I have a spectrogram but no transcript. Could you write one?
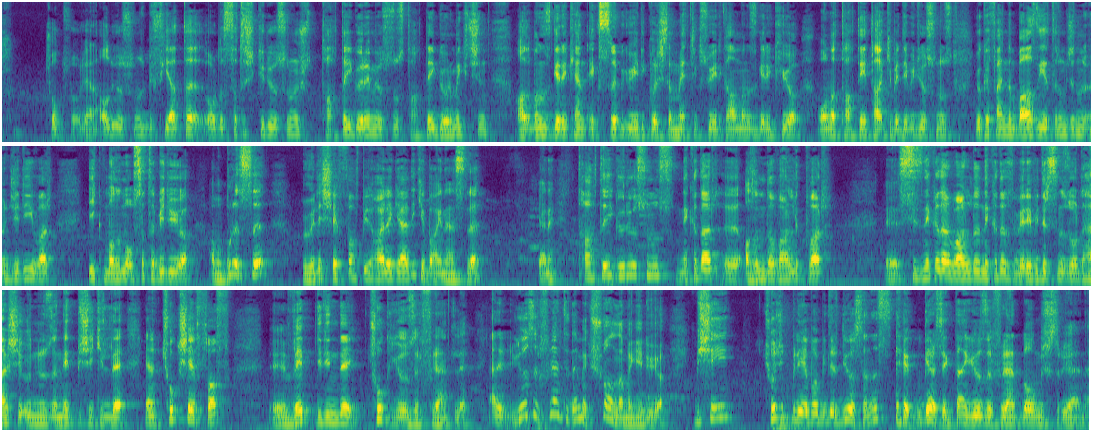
Çok zor. Yani alıyorsunuz bir fiyata orada satış giriyorsunuz tahtayı göremiyorsunuz. Tahtayı görmek için almanız gereken ekstra bir üyelik var. İşte Matrix üyelik almanız gerekiyor. Onunla tahtayı takip edebiliyorsunuz. Yok efendim bazı yatırımcının önceliği var. İlk malını o satabiliyor. Ama burası öyle şeffaf bir hale geldi ki Binance'le. Yani tahtayı görüyorsunuz. Ne kadar e, alımda varlık var. E, siz ne kadar varlığı ne kadar verebilirsiniz orada her şey önünüzde net bir şekilde. Yani çok şeffaf web dilinde çok user friendly. Yani user friendly demek şu anlama geliyor. Bir şeyi çocuk bile yapabilir diyorsanız evet bu gerçekten user friendly olmuştur yani.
